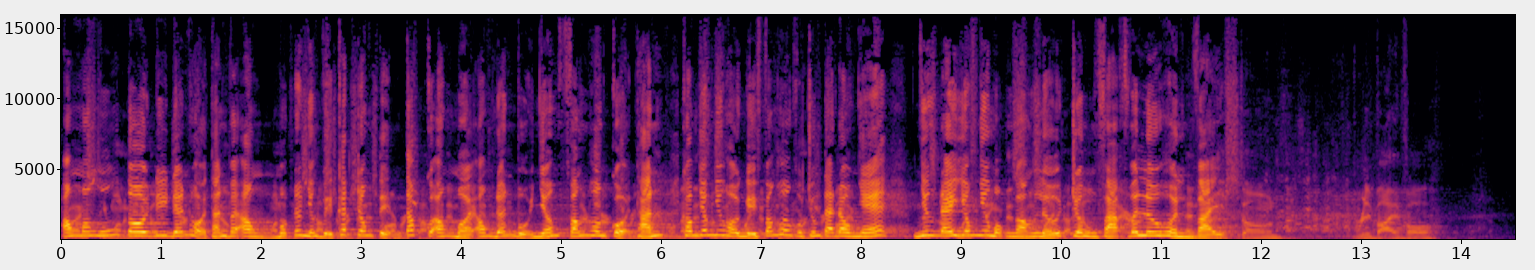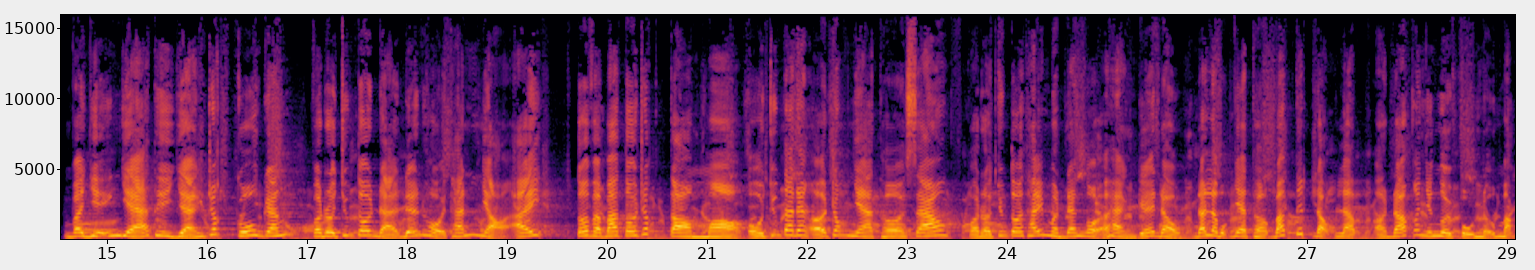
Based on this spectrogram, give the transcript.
ông mong muốn tôi đi đến hội thánh với ông. Một trong những vị khách trong tiệm tóc của ông mời ông đến buổi nhóm phấn hương cội thánh. Không giống như hội nghị phấn hương của chúng ta đâu nhé, nhưng đấy giống như một ngọn lửa trừng phạt với lưu huỳnh vậy. Và diễn giả thì giảng rất cố gắng và rồi chúng tôi đã đến hội thánh nhỏ ấy Tôi và ba tôi rất tò mò. Ồ, chúng ta đang ở trong nhà thờ sao? Và rồi chúng tôi thấy mình đang ngồi ở hàng ghế đầu. Đó là một nhà thờ Baptist độc lập. Ở đó có những người phụ nữ mặc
